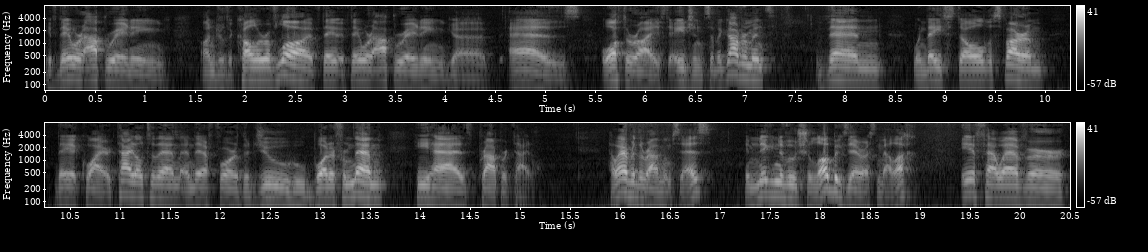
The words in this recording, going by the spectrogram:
if they were operating under the color of law, if they, if they were operating uh, as authorized agents of the government, then when they stole the Sfarim, they acquired title to them, and therefore the Jew who bought it from them, he has proper title. However, the Rambam says, melech. If, however,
